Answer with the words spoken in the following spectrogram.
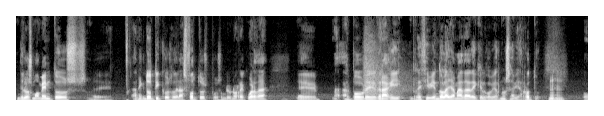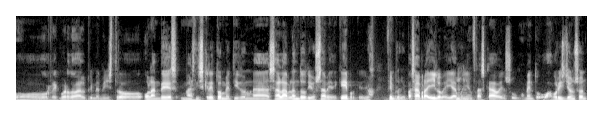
de los momentos eh, anecdóticos o de las fotos, pues hombre, uno recuerda eh, al pobre Draghi recibiendo la llamada de que el gobierno se había roto. O recuerdo al primer ministro holandés más discreto metido en una sala hablando Dios sabe de qué, porque yo, siempre yo pasaba por ahí y lo veía muy enfrascado en su momento. O a Boris Johnson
